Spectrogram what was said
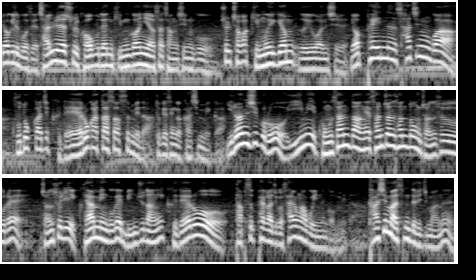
여길 보세요. 잔류 제출 거부된 김건희 여사 장신구 출처가 김의겸 의원실 옆에 있는 사진과 구도까지 그대로 갖다 썼습니다. 어떻게 생각하십니까? 이런 식으로 이미 공산당의 선전선동 전술에 전술이 대한민국의 민주당이 그대로 답습해가지고 사용하고 있는 겁니다. 다시 말씀드리지만은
